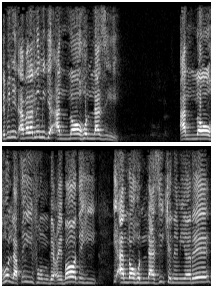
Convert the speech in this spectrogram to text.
ببینید اولا نمیگه الله الذی. الله لطیف بعباده. این الله الذی که نمیاره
